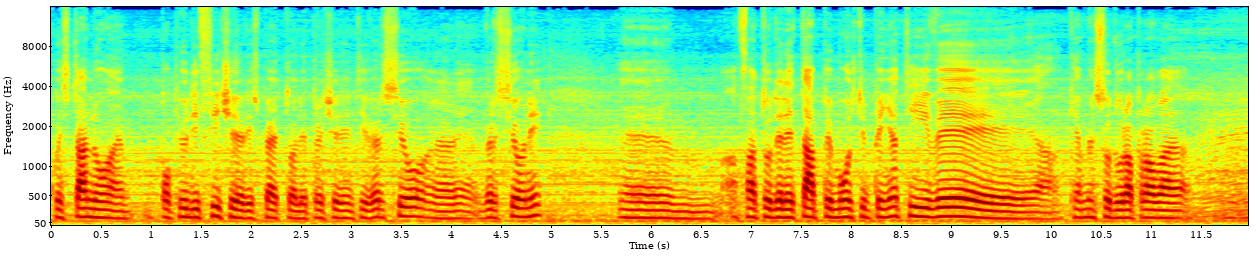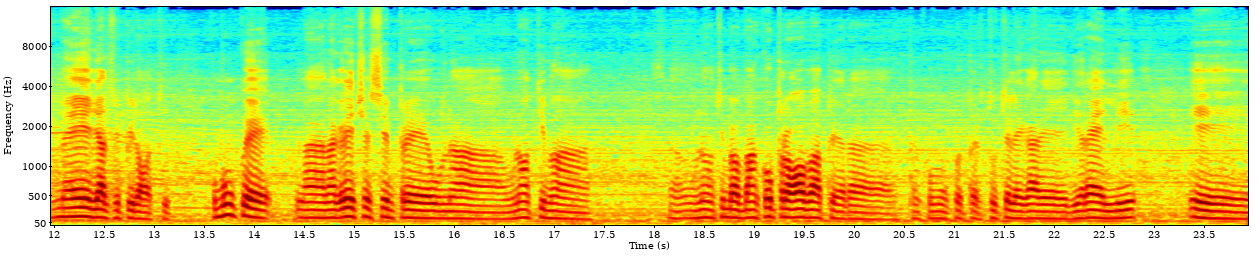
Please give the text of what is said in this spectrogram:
quest'anno è un po' più difficile rispetto alle precedenti versio, eh, versioni, ehm, ha fatto delle tappe molto impegnative che ha messo a dura prova me e gli altri piloti. Comunque la, la Grecia è sempre un'ottima un eh, eh, un'ottima bancoprova per, eh, per, comunque per tutte le gare di rally e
